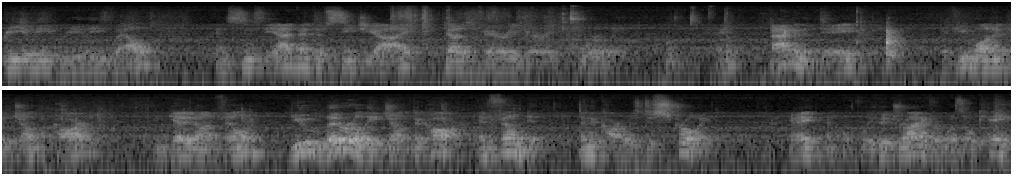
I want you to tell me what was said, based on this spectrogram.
really, really well, and since the advent of CGI, does very, very poorly. Okay, Back in the day, if you wanted to jump a car and get it on film, you literally jumped a car and filmed it, and the car was destroyed. Okay, and hopefully the driver was okay.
